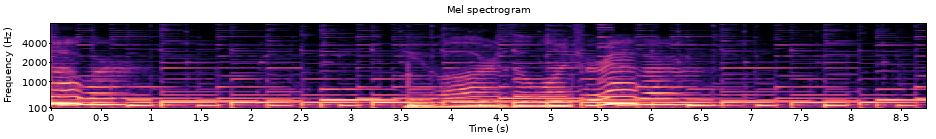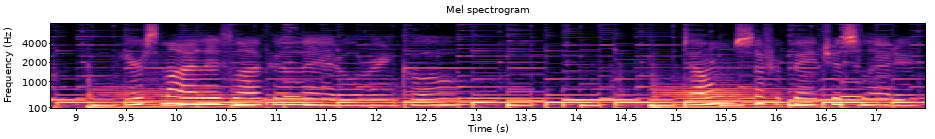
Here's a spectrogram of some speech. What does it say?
Flower. You are the one forever. Your smile is like a little wrinkle. Don't suffer, babe, just let it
